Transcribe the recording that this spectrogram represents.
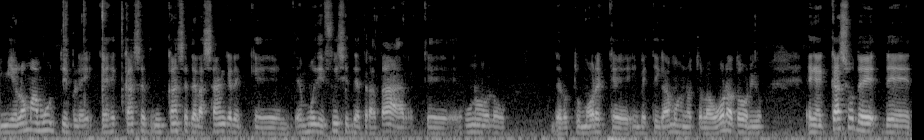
mieloma múltiple, que es el cáncer, un cáncer de la sangre que es muy difícil de tratar, que es uno de los, de los tumores que investigamos en nuestro laboratorio. En el caso de,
